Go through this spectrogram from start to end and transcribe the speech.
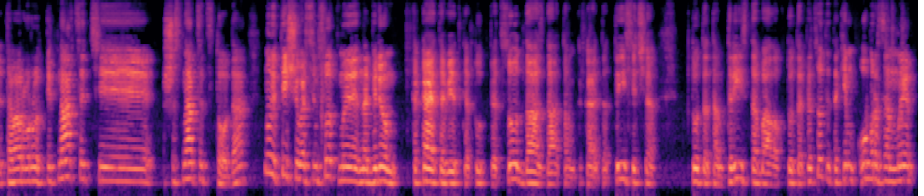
товарооборот 15, 16 100, да? Ну и 1800 мы наберем какая-то ветка, тут 500 даст, да, там какая-то 1000, кто-то там 300 баллов, кто-то 500, и таким образом мы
